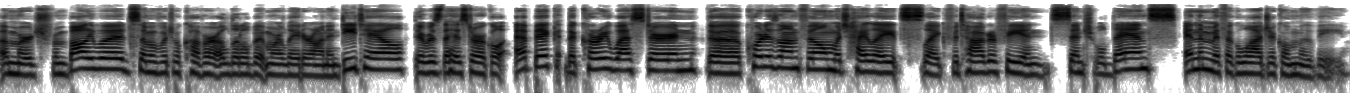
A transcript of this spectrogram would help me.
emerged from Bollywood, some of which we'll cover a little bit more later on in detail. There was the historical epic, the curry western, the courtesan film, which highlights like photography and sensual dance, and the mythological movie.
